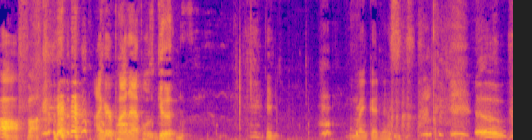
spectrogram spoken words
Oh fuck! I hear pineapple is good. My goodness. Oh.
